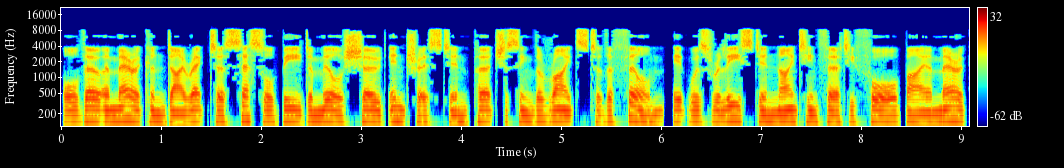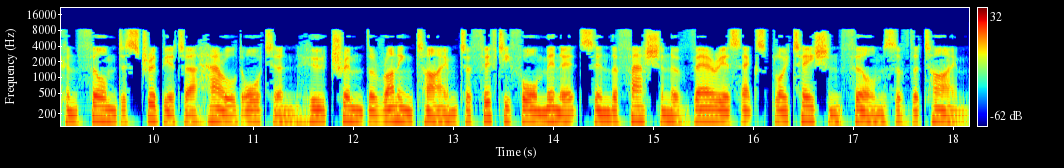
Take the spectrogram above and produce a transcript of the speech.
Although American director Cecil B. DeMille showed interest in purchasing the rights to the film, it was released in 1934 by American film distributor Harold Orton who trimmed the running time to 54 minutes in the fashion of various exploitation films of the time.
